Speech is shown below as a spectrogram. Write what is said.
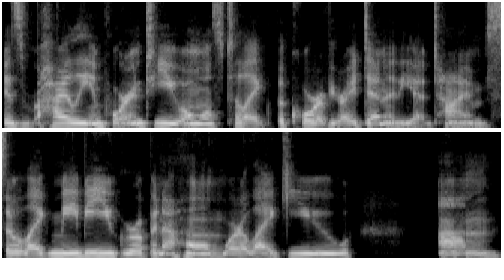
is highly important to you almost to like the core of your identity at times. So like maybe you grew up in a home where like you um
